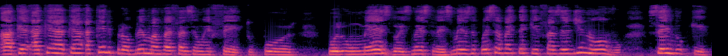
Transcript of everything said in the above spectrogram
aquele problema vai fazer um efeito por, por um mês, dois meses, três meses, depois você vai ter que fazer de novo. Sendo que,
